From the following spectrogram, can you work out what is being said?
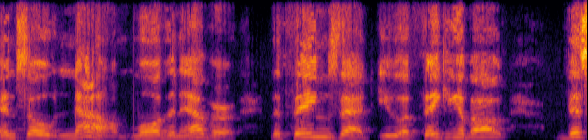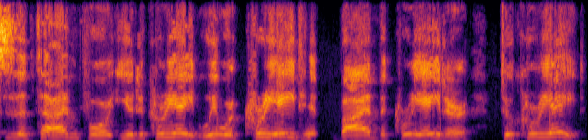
And so now, more than ever, the things that you are thinking about, this is a time for you to create. We were created by the Creator to create,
